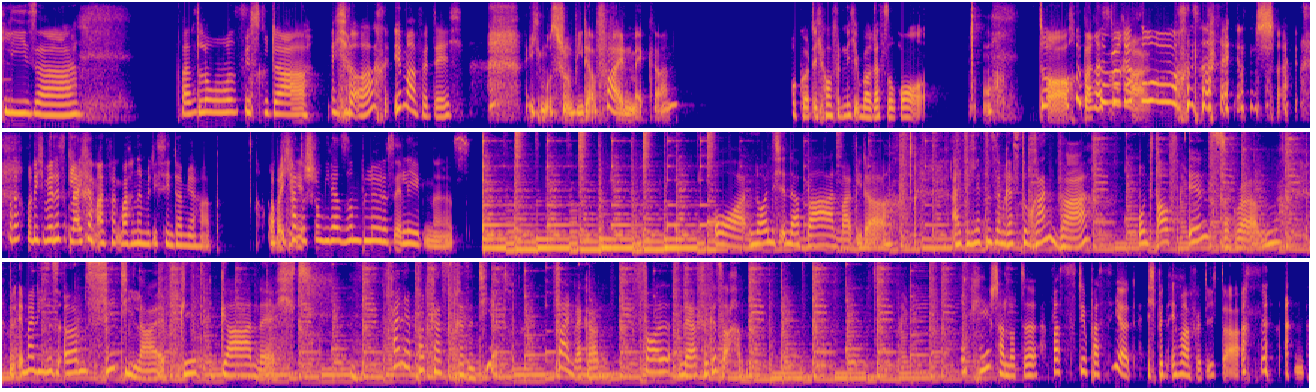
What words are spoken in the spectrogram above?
Lisa, Was los? bist du da? Ja, immer für dich. Ich muss schon wieder fein meckern. Oh Gott, ich hoffe nicht über Restaurant. Doch, über Restaurant. Nein, scheiße. Und ich will es gleich am Anfang machen, damit ich es hinter mir habe. Aber ich hatte schon wieder so ein blödes Erlebnis. Oh, neulich in der Bahn mal wieder. Als ich letztens im Restaurant war Und auf Instagram und immer dieses Urban City Life. geht gar nicht. Fein der Podcast präsentiert. Feinmeckern. Voll nervige Sachen. Okay, Charlotte, was ist dir passiert? Ich bin immer für dich da.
